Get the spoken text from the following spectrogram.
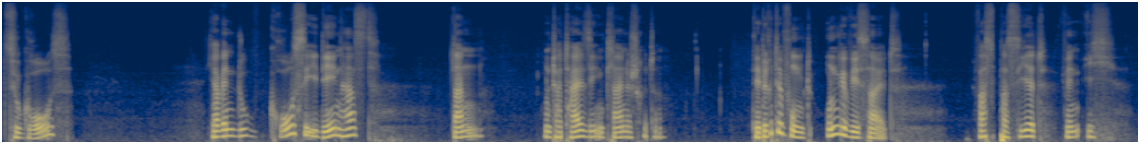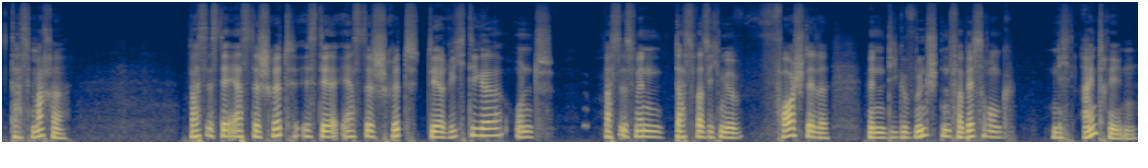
zu groß? Ja, wenn du große Ideen hast, dann unterteile sie in kleine Schritte. Der dritte Punkt, Ungewissheit. Was passiert, wenn ich das mache? Was ist der erste Schritt? Ist der erste Schritt der richtige? Und was ist, wenn das, was ich mir vorstelle, wenn die gewünschten Verbesserungen nicht eintreten?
